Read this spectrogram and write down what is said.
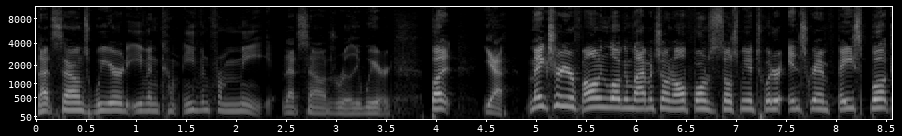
That sounds weird even com- even from me. That sounds really weird. But yeah, make sure you're following Logan Blackman Show on all forms of social media, Twitter, Instagram, Facebook,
